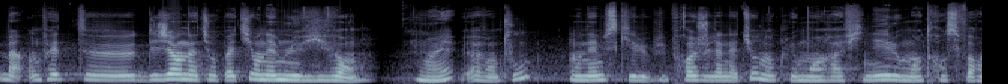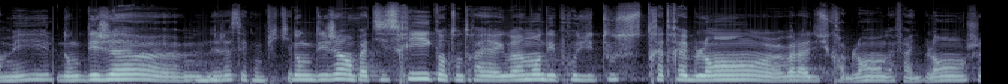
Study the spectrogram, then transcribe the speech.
Bah, En fait, euh, déjà en naturopathie, on aime le vivant. Ouais. Avant tout. On aime ce qui est le plus proche de la nature, donc le moins raffiné, le moins transformé. Donc déjà... Euh, déjà, c'est compliqué. Donc déjà en pâtisserie, quand on travaille avec vraiment des produits tous très très blancs, euh, voilà, du sucre blanc, de la farine blanche,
